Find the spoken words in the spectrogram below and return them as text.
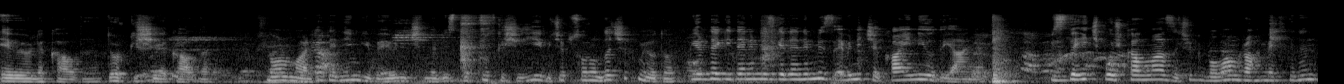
ev öyle kaldı. Dört kişiye kaldı. Normalde dediğim gibi evin içinde biz 9 kişi yiyip içip sorun da çıkmıyordu. Bir de gidenimiz gelenimiz evin içi kaynıyordu yani. Bizde hiç boş kalmazdı. Çünkü babam rahmetlinin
